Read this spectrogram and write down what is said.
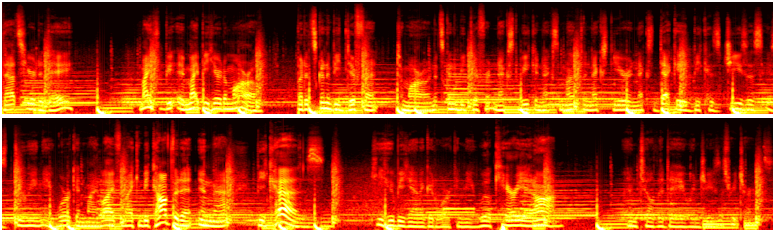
that's here today. Might be it might be here tomorrow, but it's going to be different tomorrow and it's going to be different next week and next month and next year and next decade because Jesus is doing a work in my life and I can be confident in that because he who began a good work in me will carry it on until the day when Jesus returns.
